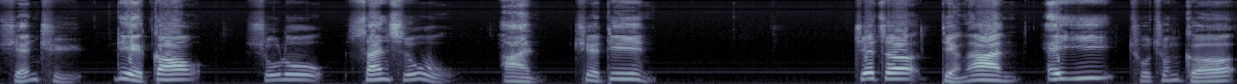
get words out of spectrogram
选取列高，输入三十五，按确定。接着点按 A1 储存格，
